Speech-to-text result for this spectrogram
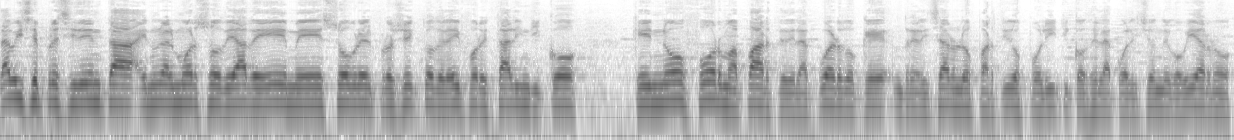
La vicepresidenta en un almuerzo de ADM sobre el proyecto de ley forestal indicó que no forma parte del acuerdo que realizaron los partidos políticos de la coalición de gobierno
